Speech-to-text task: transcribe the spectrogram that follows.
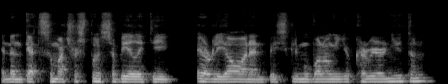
and then get so much responsibility early on and basically move along in your career newton?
